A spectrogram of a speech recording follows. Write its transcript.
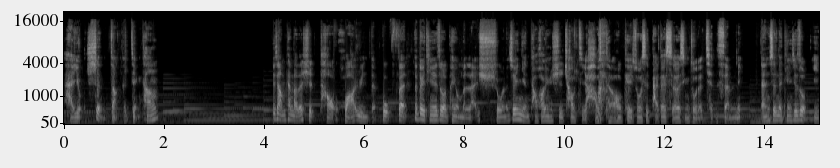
还有肾脏的健康。接下来我们看到的是桃花运的部分。那对天蝎座的朋友们来说呢，这一年桃花运是超级好的 哦，可以说是排在十二星座的前三名。单身的天蝎座一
